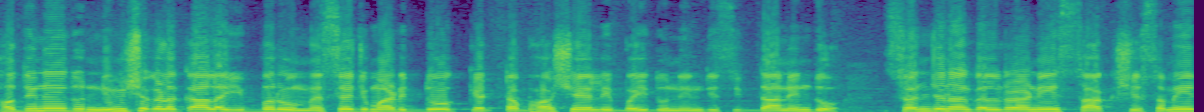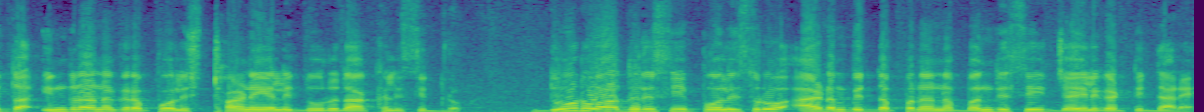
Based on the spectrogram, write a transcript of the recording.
ಹದಿನೈದು ನಿಮಿಷಗಳ ಕಾಲ ಇಬ್ಬರು ಮೆಸೇಜ್ ಮಾಡಿದ್ದು ಕೆಟ್ಟ ಭಾಷೆಯಲ್ಲಿ ಬೈದು ನಿಂದಿಸಿದ್ದಾನೆಂದು ಸಂಜನಾ ಗಲ್ರಾಣಿ ಸಾಕ್ಷಿ ಸಮೇತ ಇಂದ್ರಾನಗರ ಪೊಲೀಸ್ ಠಾಣೆಯಲ್ಲಿ ದೂರು ದಾಖಲಿಸಿದ್ರು. ದೂರು ಆಧರಿಸಿ ಪೊಲೀಸರು ಆಡಂ ಬಿದ್ದಪ್ಪನನ್ನ ಬಂಧಿಸಿ ಜೈಲುಗಟ್ಟಿದ್ದಾರೆ.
